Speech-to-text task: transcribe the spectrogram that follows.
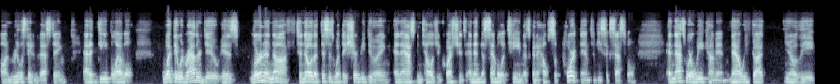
on real estate investing at a deep level. What they would rather do is learn enough to know that this is what they should be doing and ask intelligent questions and then assemble a team that's going to help support them to be successful. And that's where we come in. Now we've got you know the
